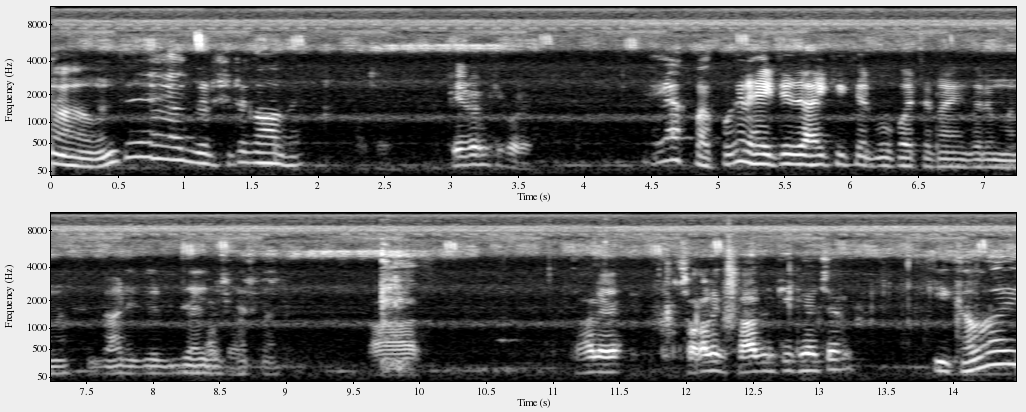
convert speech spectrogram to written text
না হবেন তো এক দেড়শো টাকা হবে। ফিরবেন কি করে? এক পাক পাকের হেঁটে যাই কি করব পয়সা নাই করে মানুষ। গাড়ি যাই আচ্ছা, থাকবে আর তাহলে সকালে সারাদিন কি খেয়েছেন? কি খাব? এই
